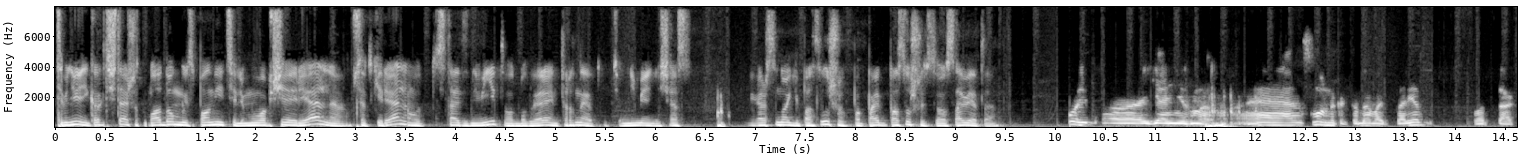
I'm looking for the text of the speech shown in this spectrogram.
Тем не менее, как ты считаешь, вот молодому исполнителю ему вообще реально, все-таки реально вот стать знаменитым вот благодаря интернету? Тем не менее, сейчас, мне кажется, многие послушав, по- пойдут послушать своего совета. Ой, э, я не знаю. Э, сложно как-то давать совет вот так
